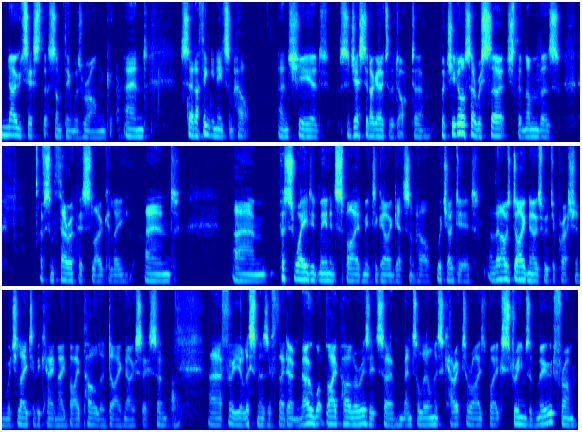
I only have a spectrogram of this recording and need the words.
noticed that something was wrong and said, I think you need some help. And she had suggested I go to the doctor, but she'd also researched the numbers of some therapists locally. And um, persuaded me and inspired me to go and get some help, which I did. And then I was diagnosed with depression, which later became a bipolar diagnosis. And uh, for your listeners, if they don't know what bipolar is, it's a mental illness characterized by extremes of mood from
